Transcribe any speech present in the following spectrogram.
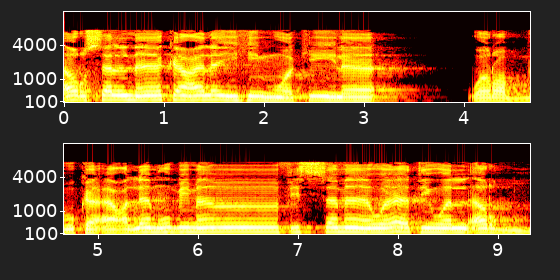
أرسلناك عليهم وكيلا وربك أعلم بمن في السماوات والأرض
